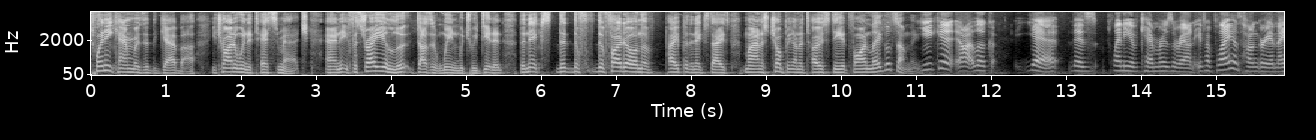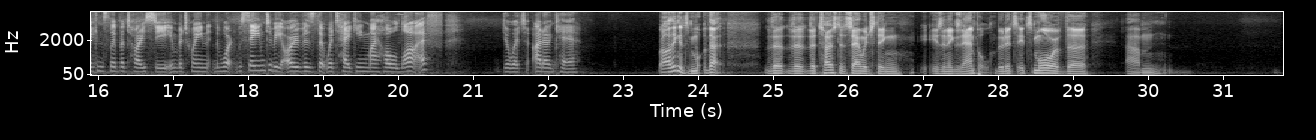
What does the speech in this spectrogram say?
20 cameras at the Gabba. You're trying to win a test match, and if Australia lo- doesn't win, which we didn't, the next the, the, the photo on the paper the next day is Marnus chomping on a toasty at fine leg or something. You can uh, look. Yeah, there's plenty of cameras around. If a player's hungry and they can slip a toasty in between what seemed to be overs that were taking my whole life, do it. I don't care. Well, I think it's more that the, the the toasted sandwich thing is an example, but it's it's more of the um,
